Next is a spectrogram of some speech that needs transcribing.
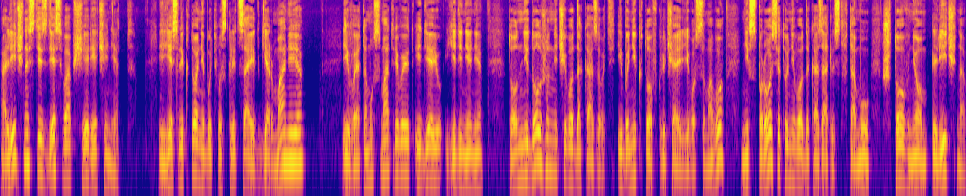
О личности здесь вообще речи нет. И если кто-нибудь восклицает «Германия», и в этом усматривает идею единения, то он не должен ничего доказывать, ибо никто, включая его самого, не спросит у него доказательств тому, что в нем лично,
